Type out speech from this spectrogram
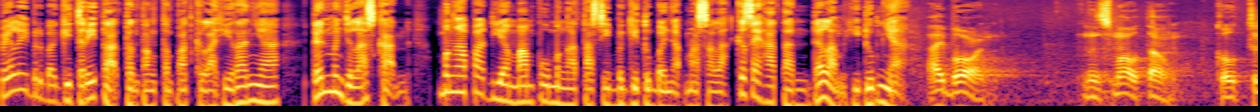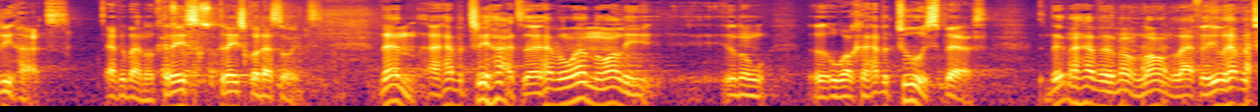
Pele berbagi cerita tentang tempat kelahirannya dan menjelaskan mengapa dia mampu mengatasi begitu banyak masalah kesehatan dalam hidupnya. I born in a small town called Three Hearts. Everybody knows Tres, Tres Corazones. Then I have three hearts. I have one only, you know, uh, work. I have two spares. Then I have a no, long life. You have a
